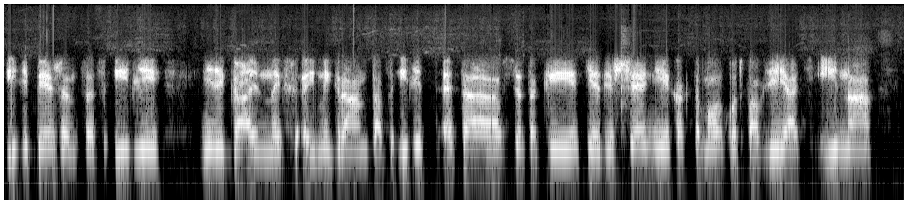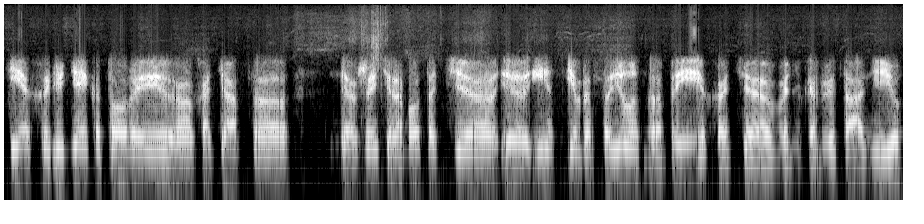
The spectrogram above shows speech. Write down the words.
или беженцев, или нелегальных иммигрантов, или это все-таки эти решения как-то могут повлиять и на тех людей, которые э, хотят э, жить и работать э, из Евросоюза, приехать э, в Великобританию.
